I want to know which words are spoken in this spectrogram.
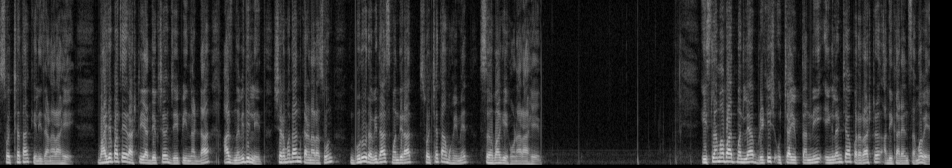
स्वच्छता केली जाणार आहे. भाजपाचे राष्ट्रीय अध्यक्ष जे पी नड्डा आज नवी दिल्लीत श्रमदान करणार असून गुरु रविदास मंदिरात स्वच्छता मोहिमेत सहभागी होणार आहेत. इस्लामाबादमधल्या ब्रिटिश उच्चायुक्तांनी इंग्लंडच्या परराष्ट्र अधिकाऱ्यांसमवेत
